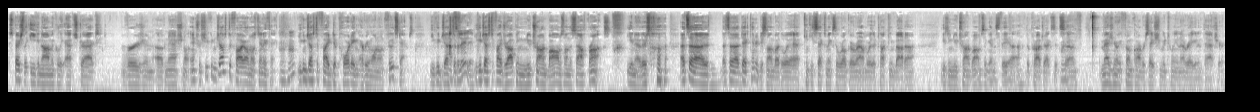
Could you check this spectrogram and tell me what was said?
especially economically abstract version of national interest, you can justify almost anything. Mm-hmm. You can justify deporting everyone on food stamps. You could justify Absolutely. you could justify dropping neutron bombs on the South Bronx. You know, there's that's a that's a Dead Kennedy song, by the way. Uh, Kinky Sex makes the world go round, where they're talking about uh, using neutron bombs against the uh, the projects. It's uh, imaginary phone conversation between uh, Reagan and Thatcher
